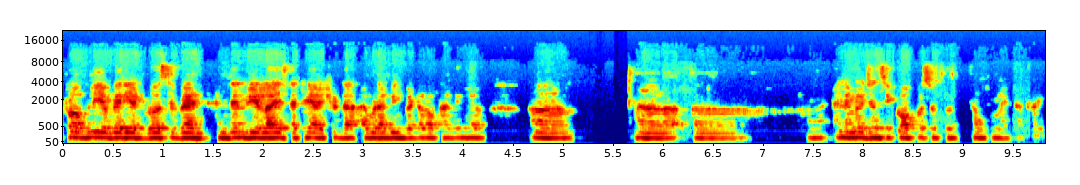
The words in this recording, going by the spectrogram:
probably a very adverse event and then realize that hey i should i would have been better off having a uh, uh, uh an emergency corpus or something like that right?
